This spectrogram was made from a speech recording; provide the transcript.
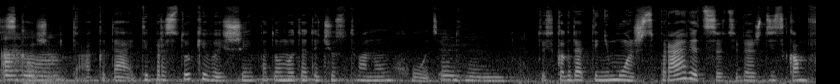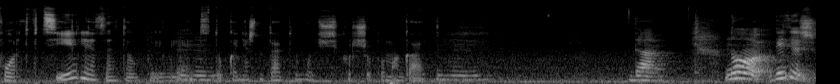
ага. скажем так, да, и ты простукиваешь, и потом вот это чувство, оно уходит. Угу. То есть, когда ты не можешь справиться, у тебя же дискомфорт в теле из этого появляется, угу. то, конечно, таппинг очень хорошо помогает. Угу. Да. Но, видишь,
